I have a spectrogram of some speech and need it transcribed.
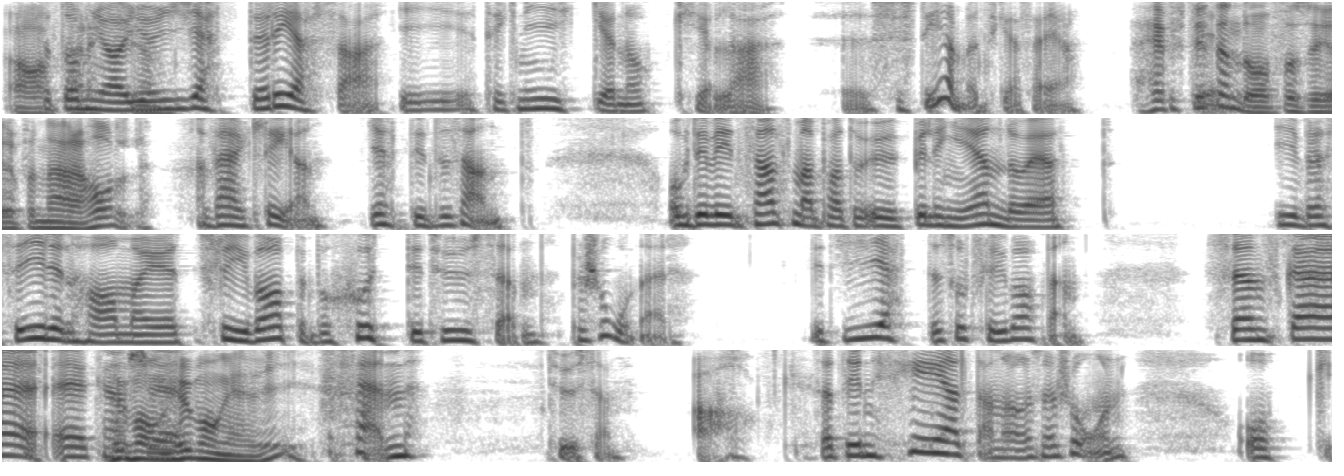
ja, så att de gör ju en jätteresa i tekniken och hela eh, systemet ska jag säga. Häftigt ändå att få se det på nära håll. Ja, verkligen, jätteintressant. Och det är intressant som man pratar om utbildning igen då är att i Brasilien har man ju ett flygvapen på 70 000 personer. Det är ett jättestort flygvapen. Svenska Hur kanske många, hur många är vi? 5 000. Ja, Så att det är en helt annan organisation. Och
